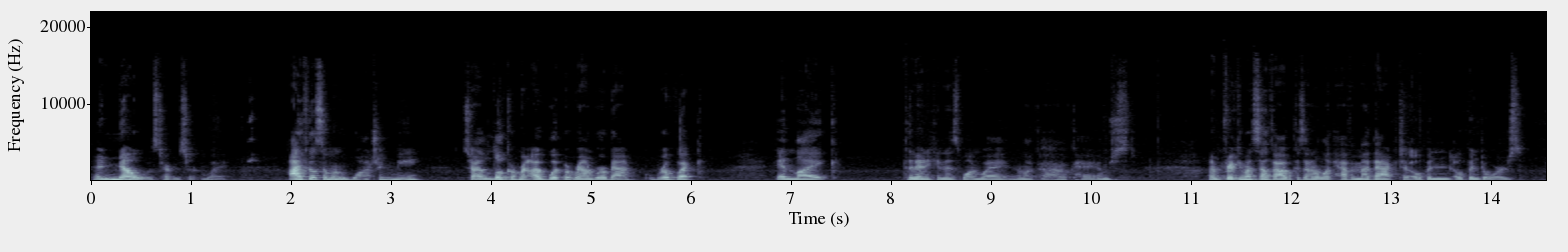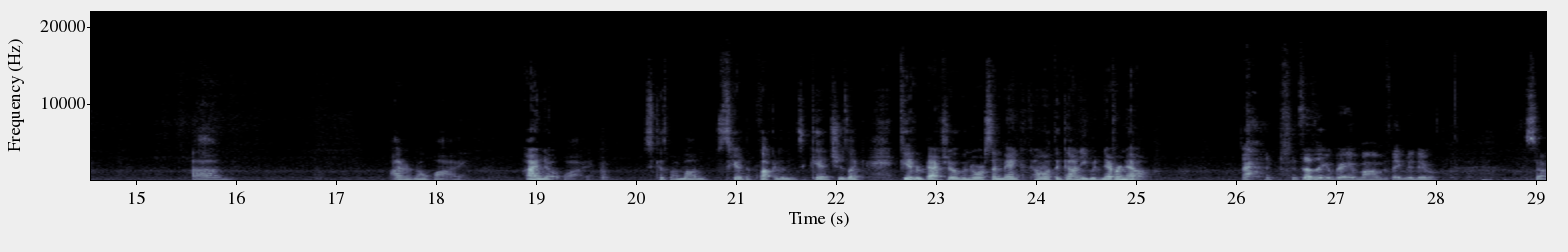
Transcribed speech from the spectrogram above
and I know it was turned a certain way. I feel someone watching me, so I look around. I whip around real back real quick, and like the mannequin is one way. I'm like, oh, okay, I'm just, I'm freaking myself out because I don't like having my back to open open doors. Um, I don't know why. I know why. It's because my mom scared the fuck out of me as a kid. She was like, if you had your back to open door, some man could come with a gun. You would never know. it sounds like a very mom thing to do. So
